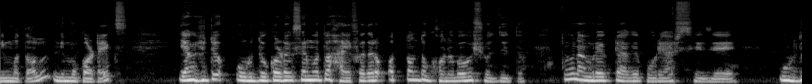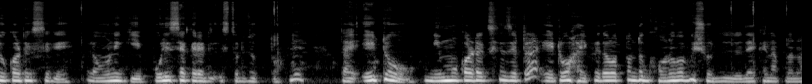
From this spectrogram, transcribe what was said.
নিম্নতল নিম্ন কর্টেক্স অংশটি উর্দু কর্টেক্সের মতো হাইফা দ্বারা অত্যন্ত ঘনভাবে সজ্জিত। যেমন আমরা একটু আগে পড়ে আসছি যে উর্দু কর্টেক্স থেকে এটা অনেকই পলিস্যাকারাইড স্তরযুক্ত হ্যাঁ? তাই এটাও নিম্ন কর্টেক্স যেটা, এটাও হাইফা দ্বারা অত্যন্ত ঘনভাবে সজ্জিত। দেখেন আপনারা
